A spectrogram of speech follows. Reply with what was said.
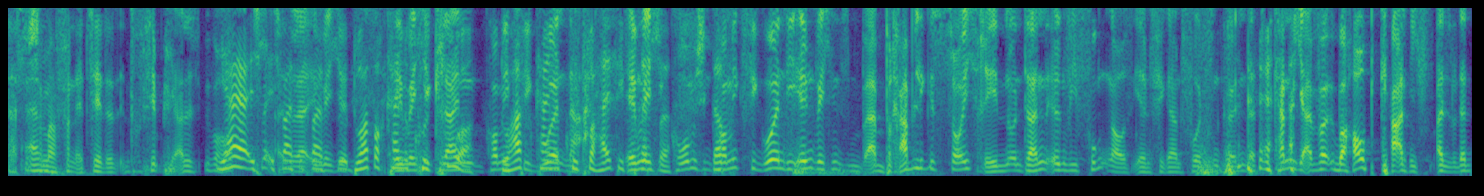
da hast du schon mal von erzählt, das interessiert mich alles überhaupt ähm, Ja, ja, ich, ich weiß, Also ich weiß. Du hast auch keine irgendwelche Kultur. kleinen Du hast keine Kultur, halt die Fresse. Irgendwelche komischen Das- Comicfiguren, die irgendwelchen äh, brabbeliges Zeug reden und dann irgendwie Funken aus ihren Fingern furzen können. Das kann mich einfach überhaupt gar nicht, also das,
